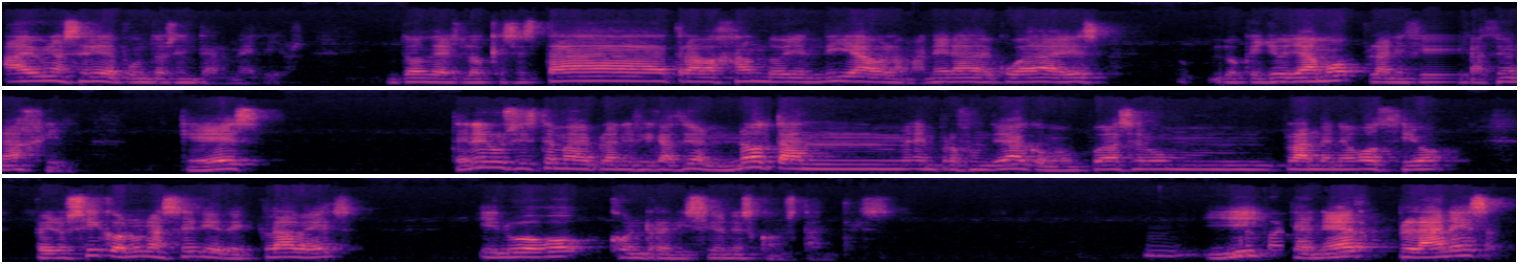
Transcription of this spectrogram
hay una serie de puntos intermedios. Entonces, lo que se está trabajando hoy en día o la manera adecuada es lo que yo llamo planificación ágil, que es tener un sistema de planificación no tan en profundidad como pueda ser un plan de negocio, pero sí con una serie de claves y luego con revisiones constantes. Mm, y tener planes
